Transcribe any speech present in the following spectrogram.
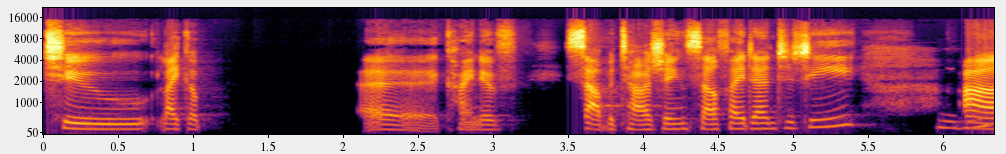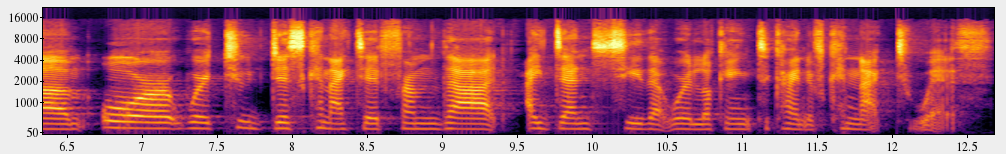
to like a, a kind of sabotaging self identity Mm-hmm. Um, or we're too disconnected from that identity that we're looking to kind of connect with.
